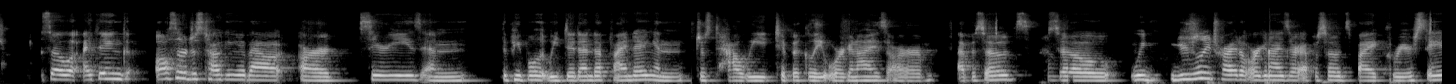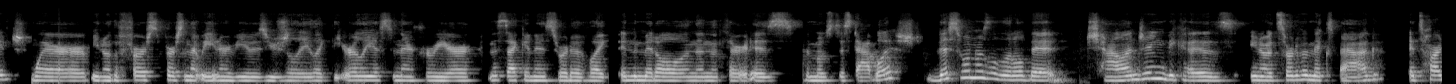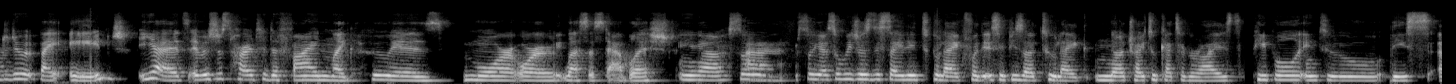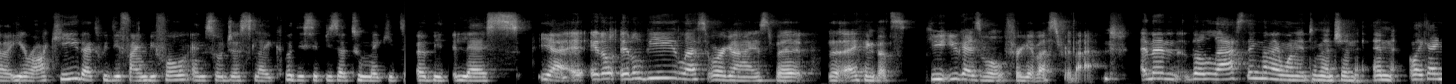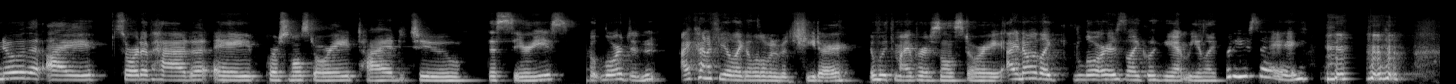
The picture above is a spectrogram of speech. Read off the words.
So I think also just talking about our series and the people that we did end up finding and just how we typically organize our episodes. So we usually try to organize our episodes by career stage where, you know, the first person that we interview is usually like the earliest in their career, the second is sort of like in the middle and then the third is the most established. This one was a little bit challenging because, you know, it's sort of a mixed bag it's hard to do it by age yeah it's it was just hard to define like who is more or less established Yeah. So Uh, so yeah. So we just decided to like for this episode to like not try to categorize people into this uh, hierarchy that we defined before, and so just like for this episode to make it a bit less. yeah it, it'll it'll be less organized but i think that's you, you guys will forgive us for that. And then the last thing that i wanted to mention and like i know that i sort of had a personal story tied to this series but laura didn't i kind of feel like a little bit of a cheater with my personal story i know like laura's like looking at me like what are you saying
